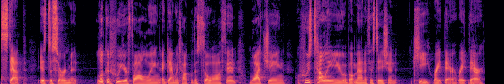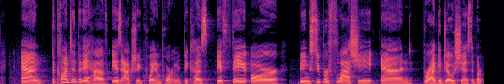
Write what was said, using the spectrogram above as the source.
step is discernment look at who you're following. Again, we talk about this so often, watching who's telling you about manifestation. Key right there, right there. And the content that they have is actually quite important because if they are being super flashy and braggadocious about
